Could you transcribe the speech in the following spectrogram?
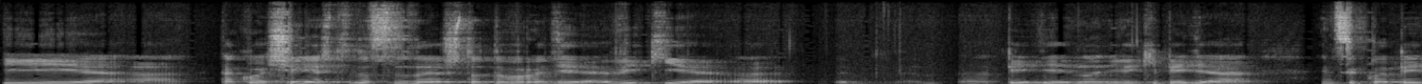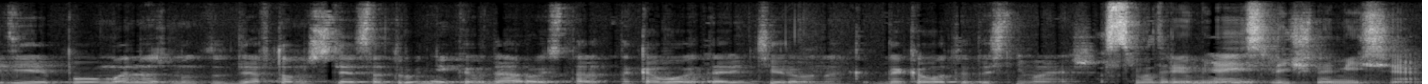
И э, такое ощущение, что ты создаешь что-то вроде Википедии, э, ну не Википедия, а энциклопедии по менеджменту для в том числе сотрудников, да, Ройстат? На кого это ориентировано? Для кого ты это снимаешь? Смотри, у меня есть личная миссия.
